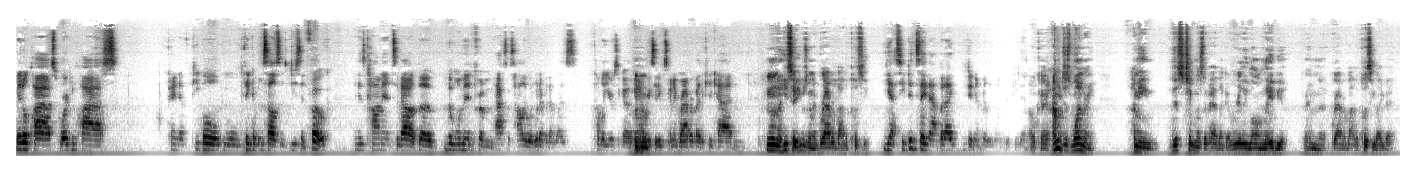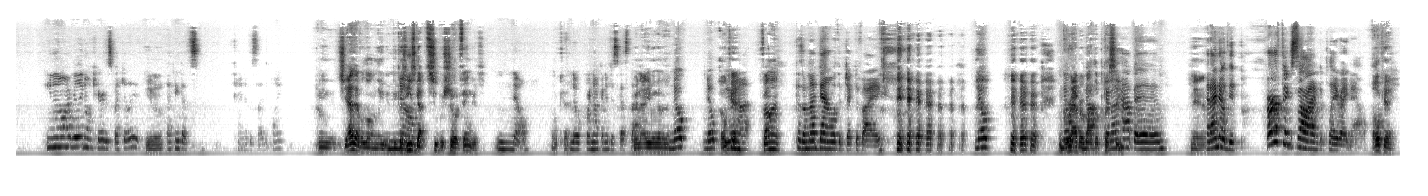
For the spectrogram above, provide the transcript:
middle class, working class, kind of people who think of themselves as decent folk and his comments about the the woman from Access Hollywood, whatever that was, a couple of years ago. You know, Mhm. where he said he was going to grab her by the kitty cat, and no, no, he said he was going to grab her by the pussy. yes, he did say that, but I didn't really want to repeat it. Okay, Thank I'm you. just wondering. I mean, this chick must have had like a really long labia for him to grab her by the pussy like that. You know, I really don't care to speculate. You know, I think that's kind of beside the point. I mean, she had to have a long labia because No. he's got super short fingers. No, Okay, nope, we're not going to discuss that. we're not even gonna. Nope, nope, we Okay. are not. Fine. Because I'm not down with objectifying. Nope. nope Grab her by not the pussy. Gonna happen. Man. And I know the perfect song to play right now. Okay.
